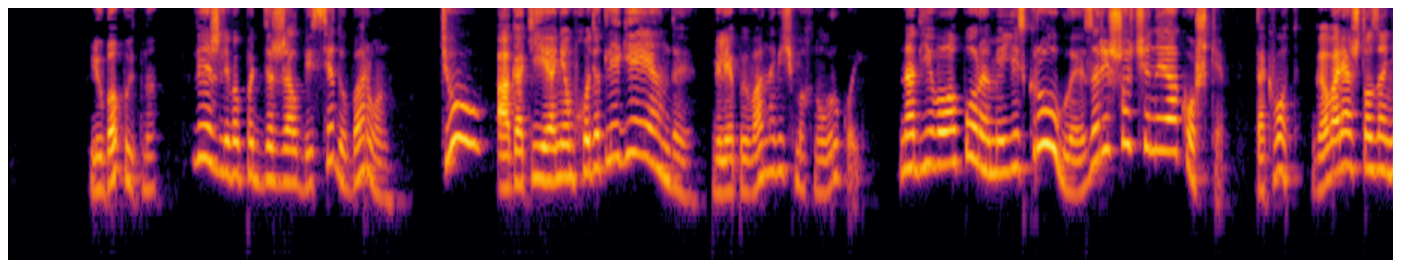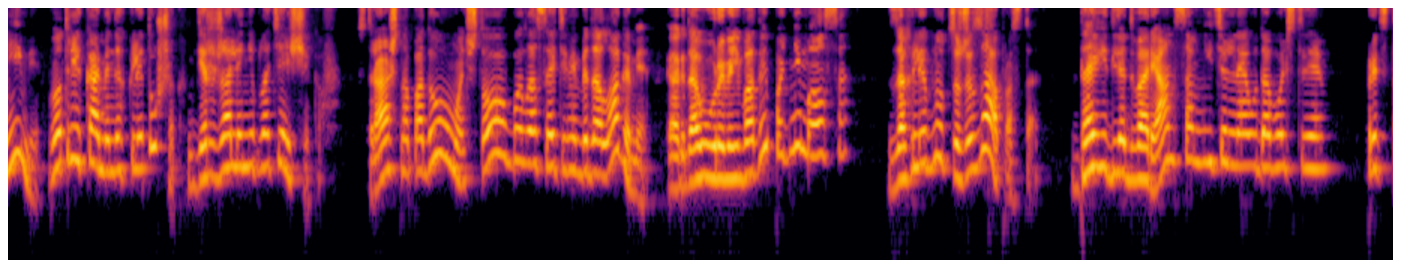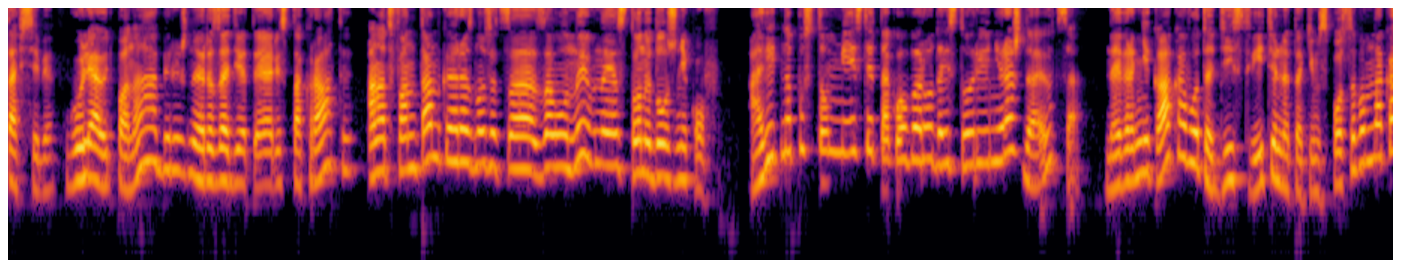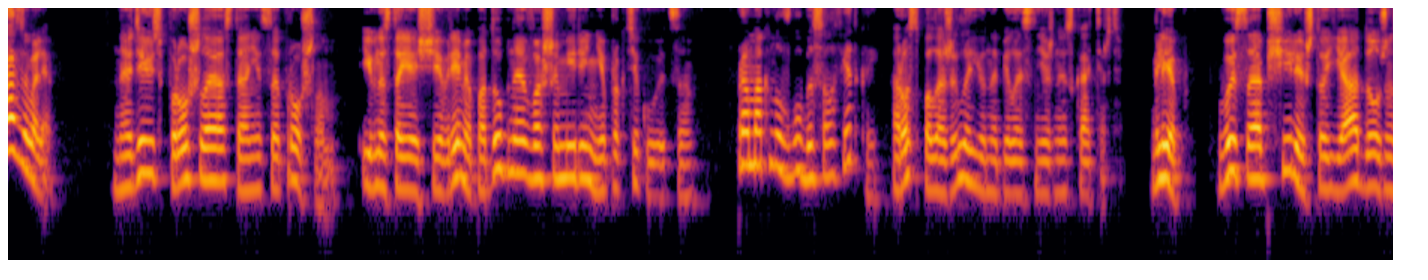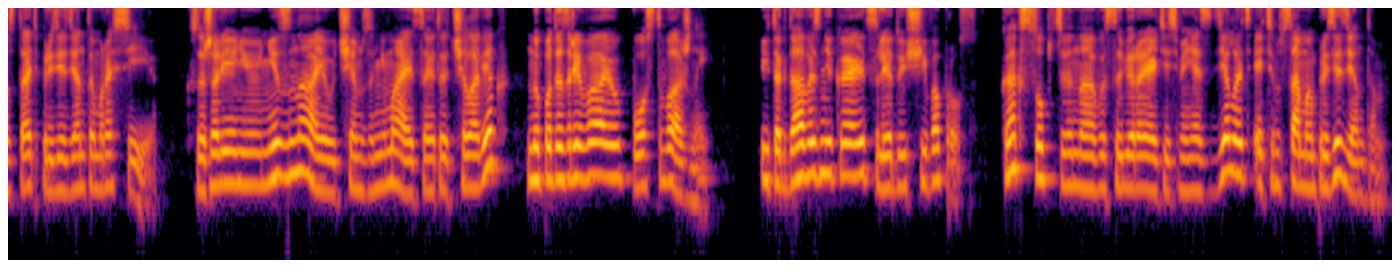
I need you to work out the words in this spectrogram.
Любопытно. Вежливо поддержал беседу барон. Тю, а какие о нем ходят легенды? Глеб Иванович махнул рукой. Над его опорами есть круглые, зарешетченные окошки. Так вот, говорят, что за ними, внутри каменных клетушек, держали неплательщиков. Страшно подумать, что было с этими бедолагами, когда уровень воды поднимался. Захлебнуться же запросто. Да и для дворян сомнительное удовольствие. Представь себе, гуляют по набережной разодетые аристократы, а над фонтанкой разносятся заунывные стоны должников. А ведь на пустом месте такого рода истории не рождаются. Наверняка кого-то действительно таким способом наказывали. Надеюсь, прошлое останется прошлым. И в настоящее время подобное в вашем мире не практикуется. Промокнув губы салфеткой, Рос положила ее на белоснежную скатерть. «Глеб, вы сообщили, что я должен стать президентом России. К сожалению, не знаю, чем занимается этот человек, но подозреваю, пост важный. И тогда возникает следующий вопрос. Как, собственно, вы собираетесь меня сделать этим самым президентом?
